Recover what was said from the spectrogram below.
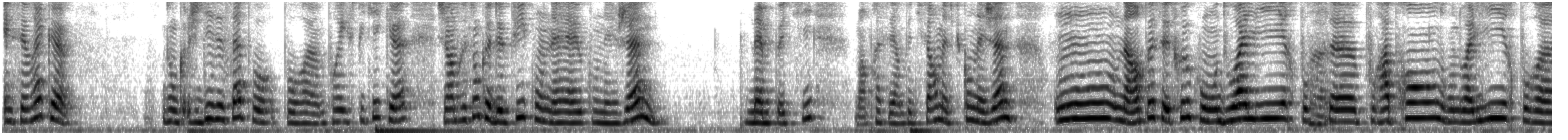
Et c'est vrai que. Donc, je disais ça pour, pour, euh, pour expliquer que j'ai l'impression que depuis qu'on est, qu'on est jeune, même petit, bon après c'est un peu différent, mais depuis qu'on est jeune, on a un peu ce truc où on doit lire pour, se, pour apprendre, on doit lire pour. Euh,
